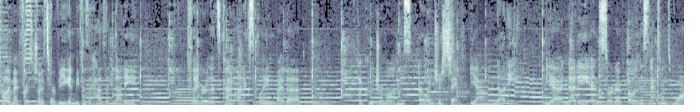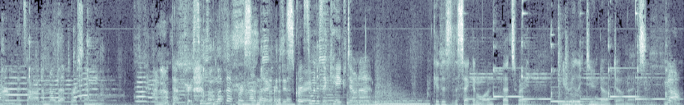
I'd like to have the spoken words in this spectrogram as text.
probably my first choice for vegan because it has a nutty flavor that's kind of unexplained by the accoutrements. Oh, interesting. Yeah. Nutty. Yeah, nutty and sort of. Oh, and this next one's warm. That's odd. I'm not that person. I'm not that person. I'm not that person that can describe. This one is a cake donut. Okay, this is the second one. That's right. You really do know donuts. Yeah.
